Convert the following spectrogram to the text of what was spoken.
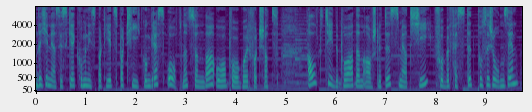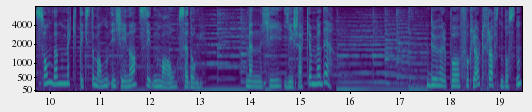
Det kinesiske kommunistpartiets partikongress åpnet søndag og pågår fortsatt. Alt tyder på at den avsluttes med at Xi får befestet posisjonen sin som den mektigste mannen i Kina siden Mao Zedong. Men Xi gir seg ikke med det. Du hører på Forklart fra Aftenposten.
